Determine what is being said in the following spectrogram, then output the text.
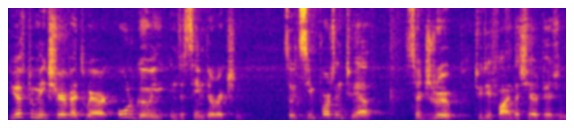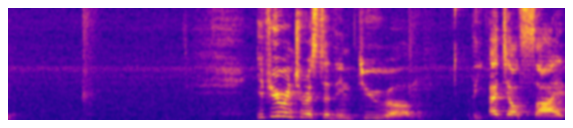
you have to make sure that we are all going in the same direction. So it's important to have such group to define the shared vision. If you're interested into um, the agile side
